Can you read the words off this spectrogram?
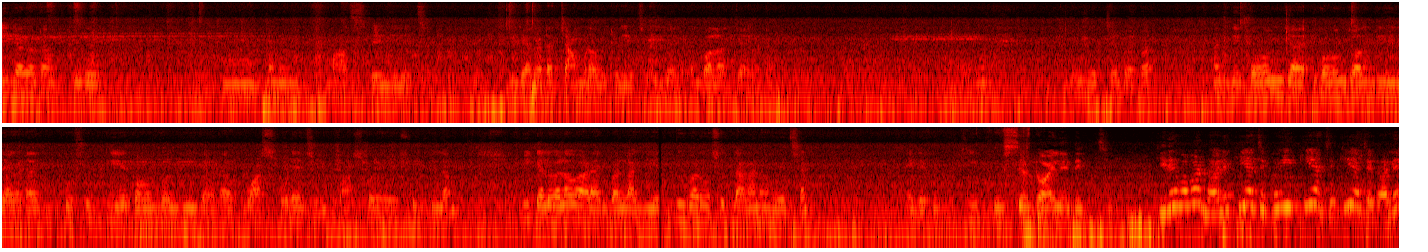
এই জায়গাটা পুরো মানে মাছ বেরিয়ে গেছে। এই জায়গাটা চামড়া উঠে গেছে, এই জায়গাটা, গলার জায়গাটা। এই হচ্ছে ব্যাপার। আজকে গরম গরম জল দিয়ে জায়গাটা, ওষুধ দিয়ে গরম জল দিয়ে জায়গাটা ওয়াশ করেছি ওয়াশ করে ওষুধ দিলাম। বিকেলবেলাও আর একবার লাগিয়ে, দুবার ওষুধ লাগানো হয়েছে। এই দেখুন, কি ঘুরছে ডয়লে দেখছি। কি রে বাবা ডয়লে কি আছে? কই, কি আছে? কি আছে ডয়লে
